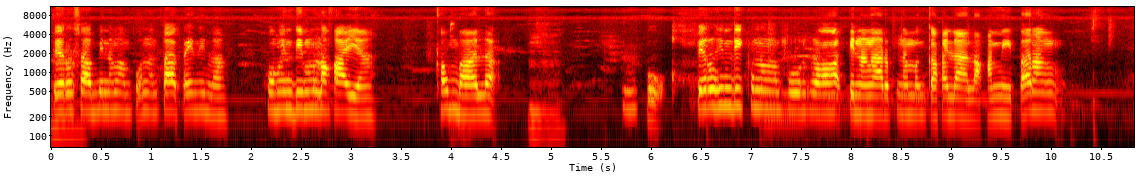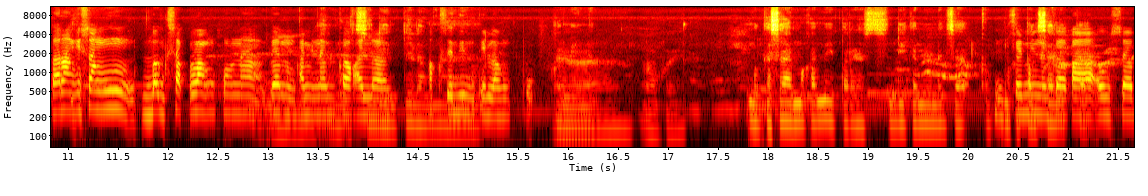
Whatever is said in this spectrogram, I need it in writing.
Pero sabi naman po ng tatay nila, kung hindi mo na kaya, ikaw ang bahala. Mm. Yun po. Pero hindi ko naman po na- pinangarap na magkakilala kami. Parang parang isang bagsak lang po na ganun kami nagkakilala. Aksidente lang na Aksidente lang po. kami Ah, okay. Magkasama kami parehas hindi kami nagsa, Hindi kami nagkakausap.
